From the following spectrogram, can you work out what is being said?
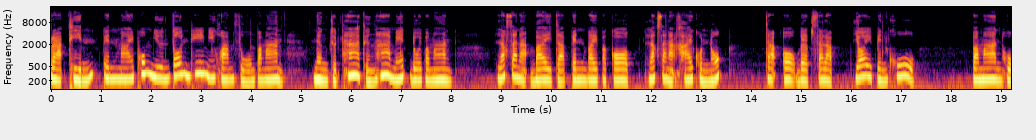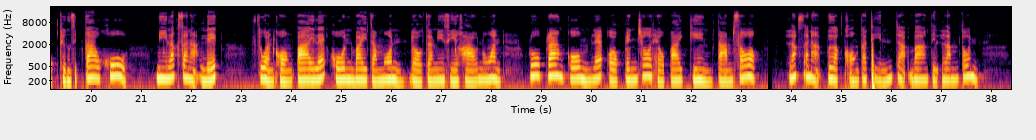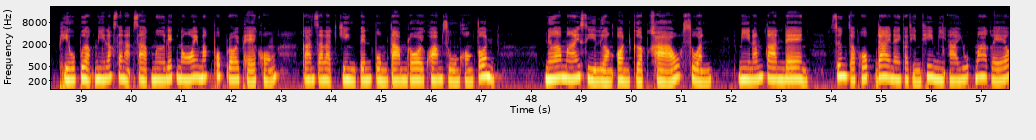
กระถินเป็นไม้พุ่มยืนต้นที่มีความสูงประมาณ 1.5 ถึง 5 เมตรโดยประมาณ ลักษณะใบจะเป็นใบประกอบ ลักษณะคล้ายขนนก จะออกแบบสลับย่อยเป็นคู่ ประมาณ 6-19 คู่ มีลักษณะเล็ก ส่วนของปลายและโคนใบจะมน ดอกจะมีสีขาวนวล รูปร่างกลมและออกเป็นช่อแถวปลายกิ่งตามซอก ลักษณะเปลือกของกระถินจะบางติดลำต้น ผิวเปลือกมีลักษณะสากมือเล็กน้อย มักพบรอยแผลของการสลัดกิ่งเป็นปุ่มตามรอยความสูงของต้น เนื้อไม้สีเหลืองอ่อนเกือบขาว ส่วนมีน้ำตาลแดง ซึ่งจะพบได้ในกระถินที่มีอายุมากแล้ว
